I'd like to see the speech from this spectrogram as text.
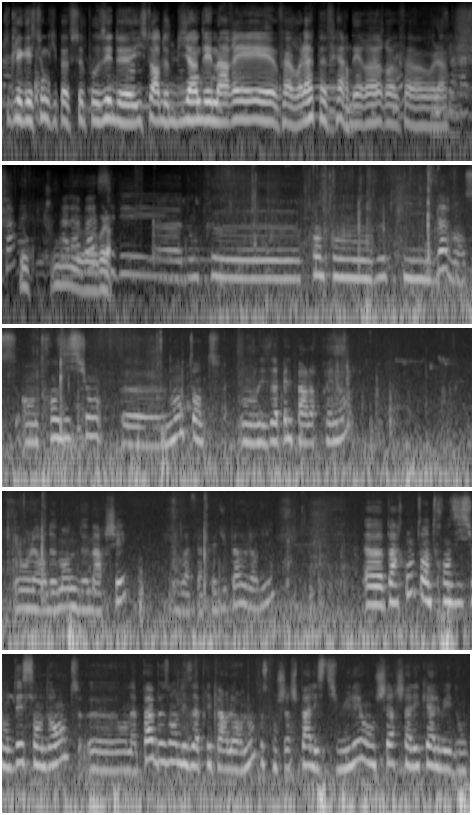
toutes les questions qui peuvent se poser, de, histoire de bien démarrer, enfin voilà, pas faire d'erreur, enfin voilà. Donc tout, À la euh, voilà. des. euh, donc, quand on veut qu'ils avancent en transition montante, on les appelle par leur prénom et on leur demande de marcher. On va faire que du pas aujourd'hui. Euh, par contre, en transition descendante, euh, on n'a pas besoin de les appeler par leur nom parce qu'on ne cherche pas à les stimuler, on cherche à les calmer. Donc,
